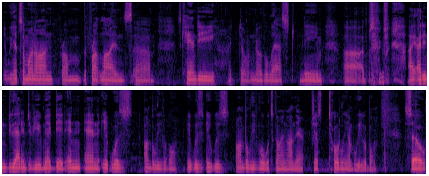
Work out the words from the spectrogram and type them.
Yeah, we had someone on from the front lines. Um, Candy, I don't know the last name. Uh, I, I, didn't do that interview. Meg did, and and it was unbelievable. It was it was unbelievable what's going on there. Just totally unbelievable. So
